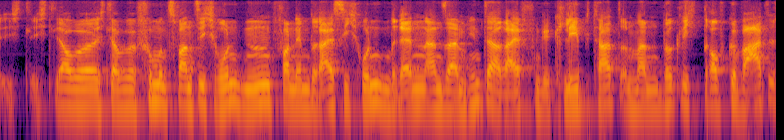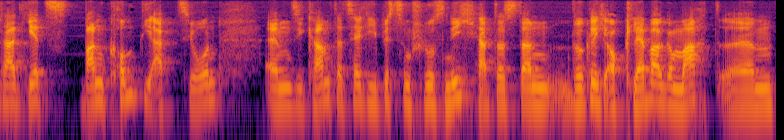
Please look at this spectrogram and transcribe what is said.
ich, ich glaube, ich glaube 25 Runden von dem 30 Runden Rennen an seinem Hinterreifen geklebt hat und man wirklich darauf gewartet hat, jetzt wann kommt die Aktion? Ähm, sie kam tatsächlich bis zum Schluss nicht, hat das dann wirklich auch clever gemacht, ähm,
